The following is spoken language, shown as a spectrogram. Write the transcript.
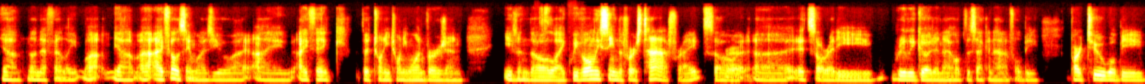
Yeah, no, definitely. Well, yeah, I, I feel the same way as you. I, I, I think the 2021 version, even though like we've only seen the first half, right? So Right. uh, it's already really good, and I hope the second half will be. Part two will be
